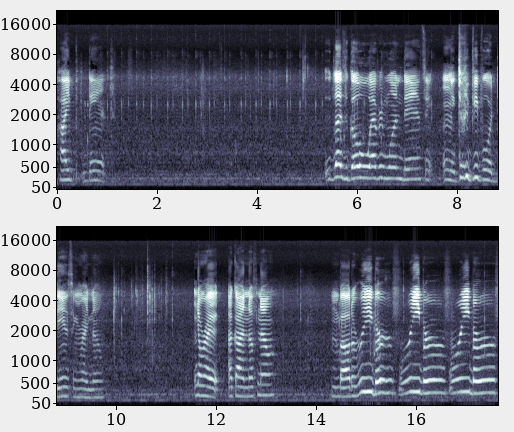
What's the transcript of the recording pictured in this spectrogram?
hype dance. Let's go, everyone dancing. Only three people are dancing right now. Alright, I got enough now. I'm about a rebirth, rebirth, rebirth.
